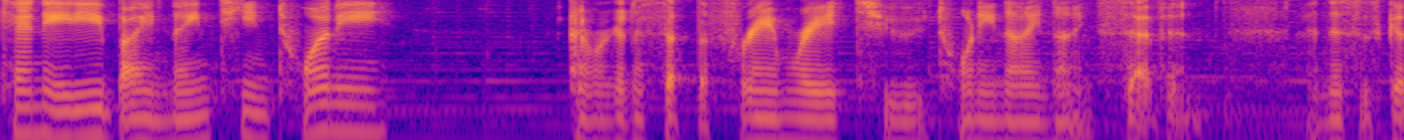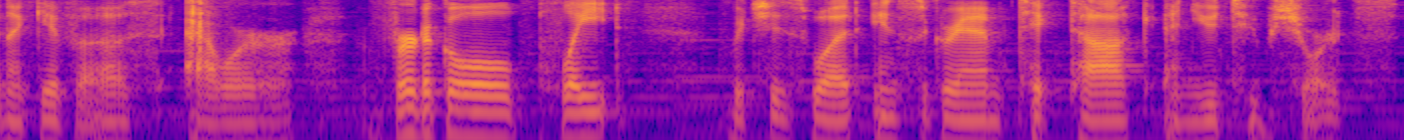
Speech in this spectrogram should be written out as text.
1080 by 1920 and we're going to set the frame rate to 2997 and this is going to give us our vertical plate which is what Instagram, TikTok, and YouTube Shorts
